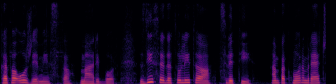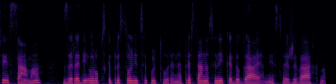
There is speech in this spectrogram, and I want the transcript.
Kaj pa ožje mesto, Maribor? Zdi se, da to leto cveti, ampak moram reči sama, zaradi Evropske prestolnice kulture, neprestano se nekaj dogaja, mesto je živahno.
